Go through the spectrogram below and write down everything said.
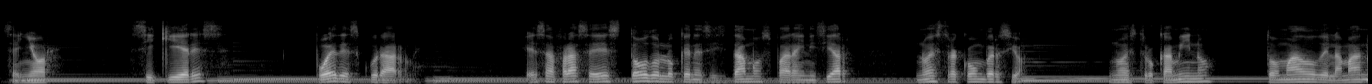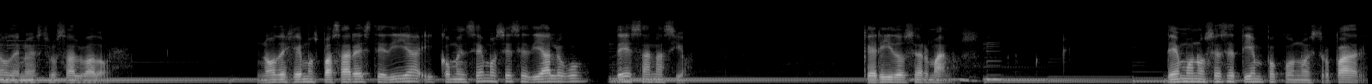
Señor, si quieres, puedes curarme. Esa frase es todo lo que necesitamos para iniciar nuestra conversión, nuestro camino tomado de la mano de nuestro Salvador. No dejemos pasar este día y comencemos ese diálogo de sanación. Queridos hermanos, Démonos ese tiempo con nuestro Padre,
